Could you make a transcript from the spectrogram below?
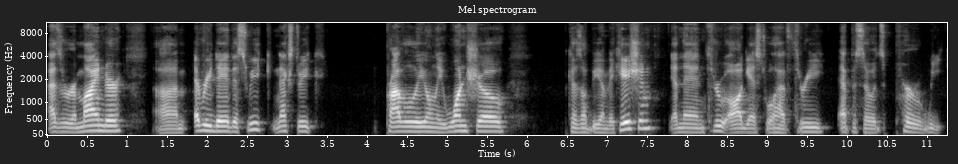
As a reminder, um, every day this week, next week, probably only one show because I'll be on vacation. And then through August, we'll have three episodes per week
